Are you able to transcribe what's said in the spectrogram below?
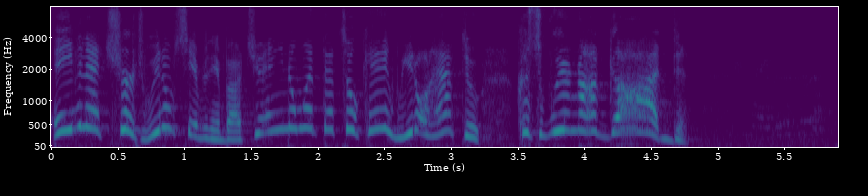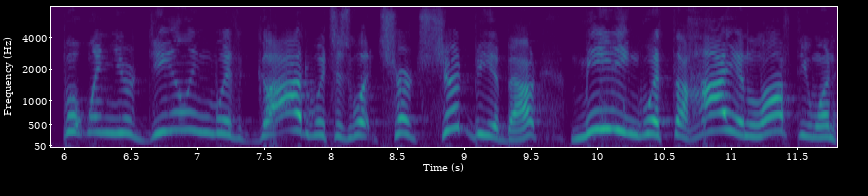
And even at church, we don't see everything about you. And you know what? That's okay. We don't have to because we're not God. But when you're dealing with God, which is what church should be about, meeting with the high and lofty one,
